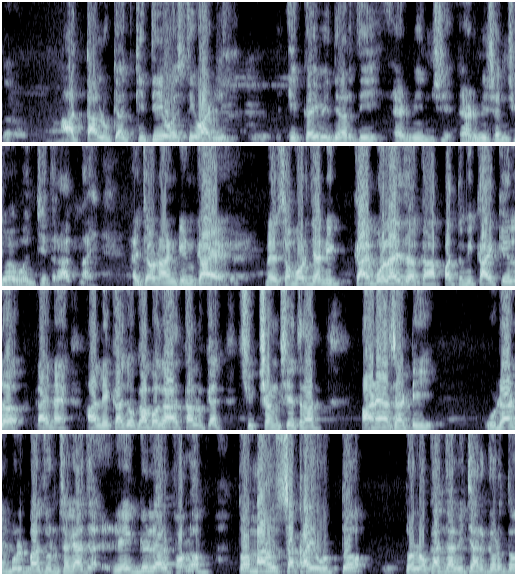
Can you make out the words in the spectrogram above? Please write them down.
बरोबर. आज तालुक्यात किती वस्ती वाढली. एकही विद्यार्थी ऍडमिशन ऍडमिशन शिवाय वंचित राहत नाही. ह्याच्यावर आणखीन काय? आहे? म्हणजे समोरच्यांनी काय बोलायचं का आप्पा तुम्ही काय केलं काय नाही हा लेखाजोखा बघा तालुक्यात शिक्षण क्षेत्रात पाण्यासाठी उड्डाणपूल पासून सगळ्याच रेग्युलर फॉलोअप तो माणूस सकाळी उठतो तो लोकांचा विचार करतो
